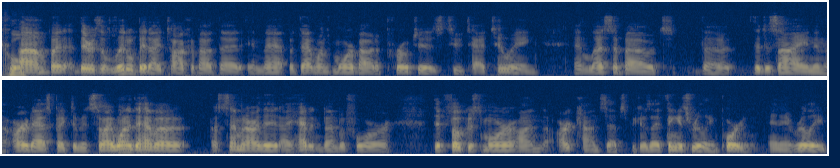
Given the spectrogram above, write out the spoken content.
Cool. Um, but there's a little bit I talk about that in that, but that one's more about approaches to tattooing and less about the the design and the art aspect of it. So I wanted to have a, a seminar that I hadn't done before that focused more on art concepts because I think it's really important and it really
